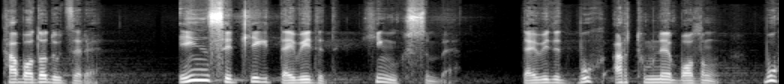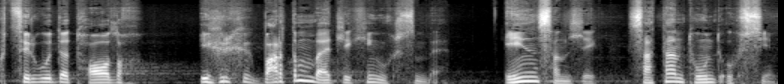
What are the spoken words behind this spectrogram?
Та бодоод үзээрэй. Энэ сэдлийг Давидэд хэн өгсөн бэ? Давидэд бүх ард түмнээ болон бүх цэргүүдэд тоолох ихэрхэг бардам байдлыг хэн өгсөн бэ? Энэ саналыг сатан түнд өгсөн юм.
